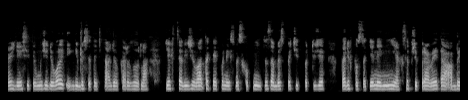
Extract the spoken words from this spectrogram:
každý si to může dovolit, i kdyby se teďka Adelka rozhodla, že chce lyžovat, tak jako nejsme schopni to zabezpečit, protože tady v podstatě není jak se připravit a aby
